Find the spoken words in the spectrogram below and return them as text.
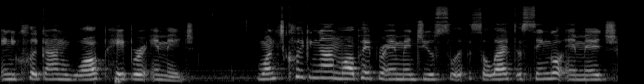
and you click on wallpaper image. Once clicking on wallpaper image, you'll select a single image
